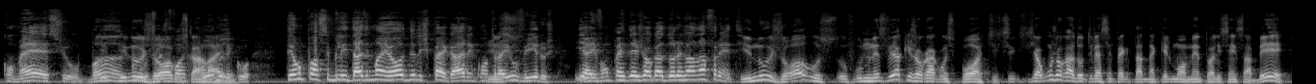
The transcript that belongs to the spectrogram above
comércio, banco, e nos jogos, público, tem uma possibilidade maior deles pegarem, contrair Isso. o vírus. E aí vão perder jogadores lá na frente. E nos jogos, o Fluminense veio aqui jogar com o esporte. Se, se algum jogador tivesse infectado naquele momento ali sem saber,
